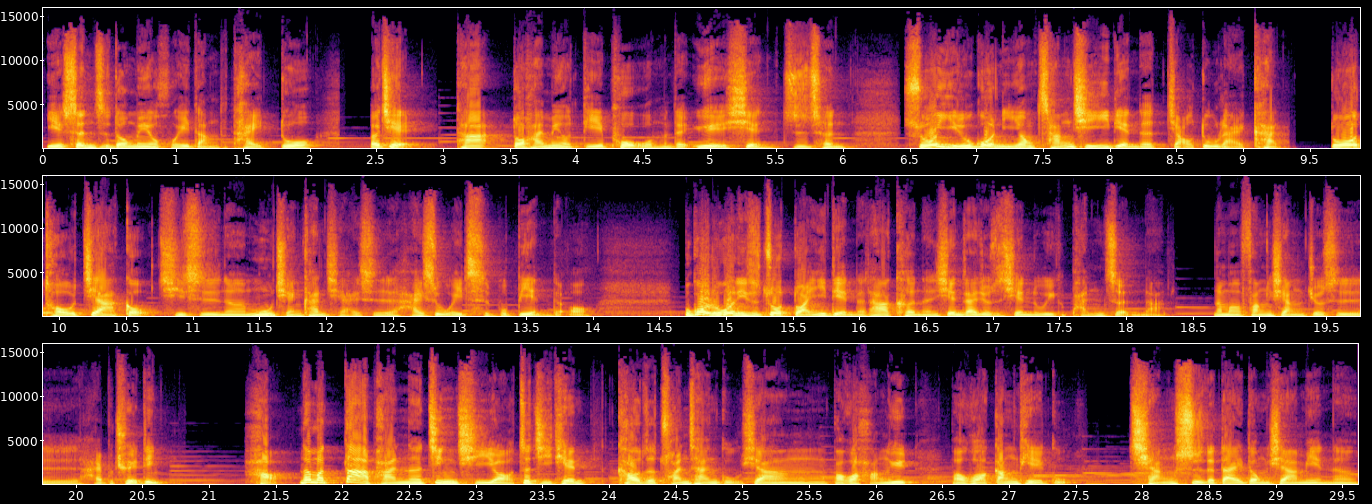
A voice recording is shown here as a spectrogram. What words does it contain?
也甚至都没有回档的太多，而且它都还没有跌破我们的月线支撑。所以，如果你用长期一点的角度来看，多头架构其实呢，目前看起来是还是维持不变的哦。不过，如果你是做短一点的，它可能现在就是陷入一个盘整啦，那么方向就是还不确定。好，那么大盘呢，近期哦这几天靠着船产股，像包括航运、包括钢铁股，强势的带动下面呢，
